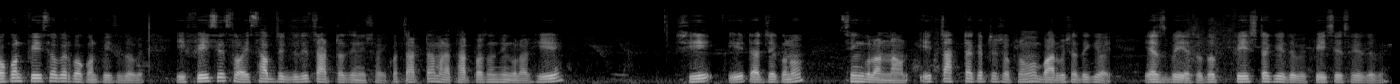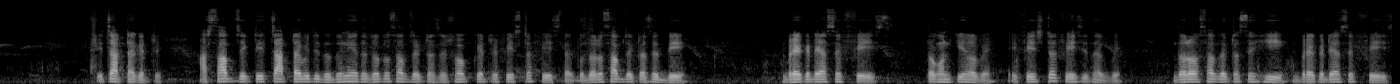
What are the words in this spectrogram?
কখন ফেস হবে আর কখন ফেসেস হবে। এই ফেসেস হয় সাবজেক্ট যদি চারটা জিনিস হয় চারটা? মানে third person singular he she it আর যে কোনো সিঙ্গুলার নাউন এই চারটা ক্ষেত্রে সবসময় বারবের সাথে কি হয়? এস বাই এস অর্থাৎ ফেসটা কি হয়ে যাবে? ফেসেস হয়ে যাবে। এই চারটা ক্ষেত্রে। আর সাবজেক্ট এই চারটা ব্যতীত দুনিয়াতে যত সাবজেক্ট আছে, সব ক্ষেত্রে ফেসটা ফেস থাকবে। ধরো সাবজেক্ট আছে দে ব্র্যাকেটে আছে ফেস তখন কি হবে? এই ফেসটা ফেসই থাকবে। ধরো সাবজেক্ট আছে হি ব্র্যাকেটে আছে ফেস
